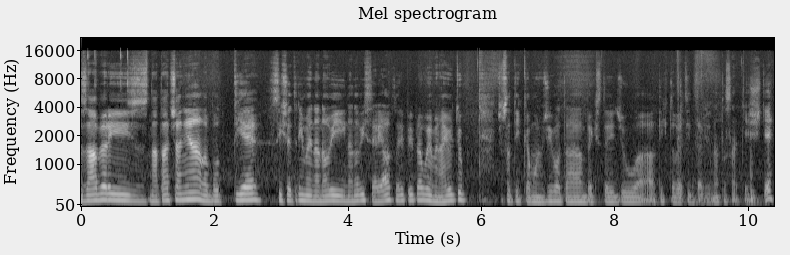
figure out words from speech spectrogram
zábery z natáčania, lebo tie si šetríme na nový, na nový seriál, ktorý pripravujeme na YouTube, čo sa týka môjho života, backstageu a týchto vecí, takže na to sa tešte.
